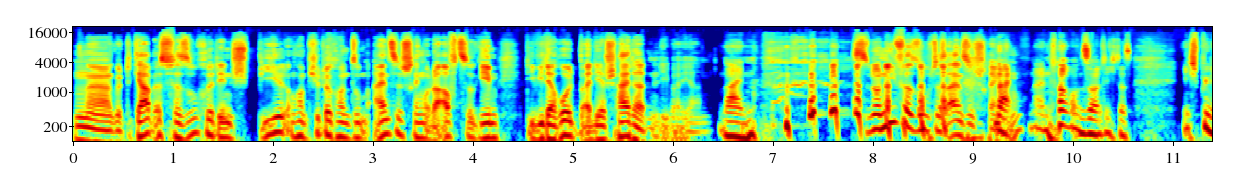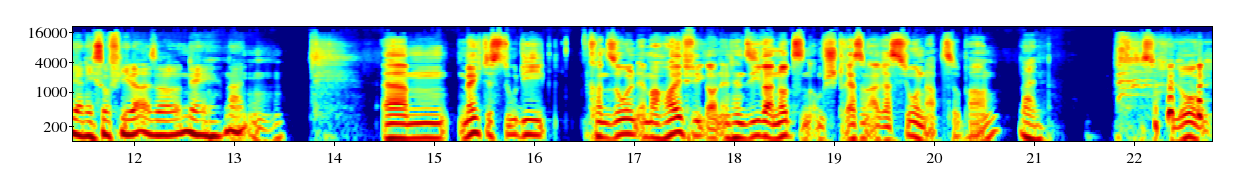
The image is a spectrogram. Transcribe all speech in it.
na gut, gab es Versuche, den Spiel- und Computerkonsum einzuschränken oder aufzugeben, die wiederholt bei dir scheiterten, lieber Jan? Nein. Hast du noch nie versucht, das einzuschränken? Nein, nein, warum sollte ich das? Ich spiele ja nicht so viel, also nee, nein. Mhm. Ähm, möchtest du die Konsolen immer häufiger und intensiver nutzen, um Stress und Aggressionen abzubauen? Nein. Das ist doch gelogen.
